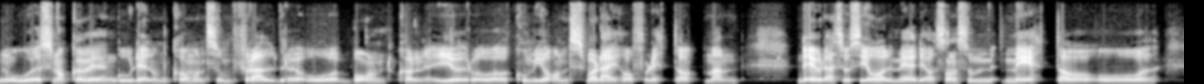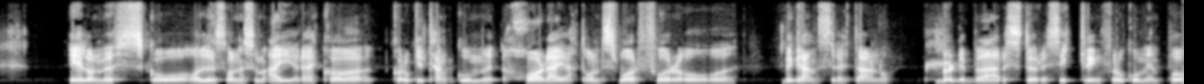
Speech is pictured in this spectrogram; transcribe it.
Nå snakker vi en god del om hva man som foreldre og barn kan gjøre, og hvor mye ansvar de har for dette. Men det er jo de sosiale medier, sånn som Meta og Elon Musk og alle sånne som eier dem. Hva, hva dere tenker om, har de et ansvar for å begrense dette her nå? Bør det være større sikring for å komme inn på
